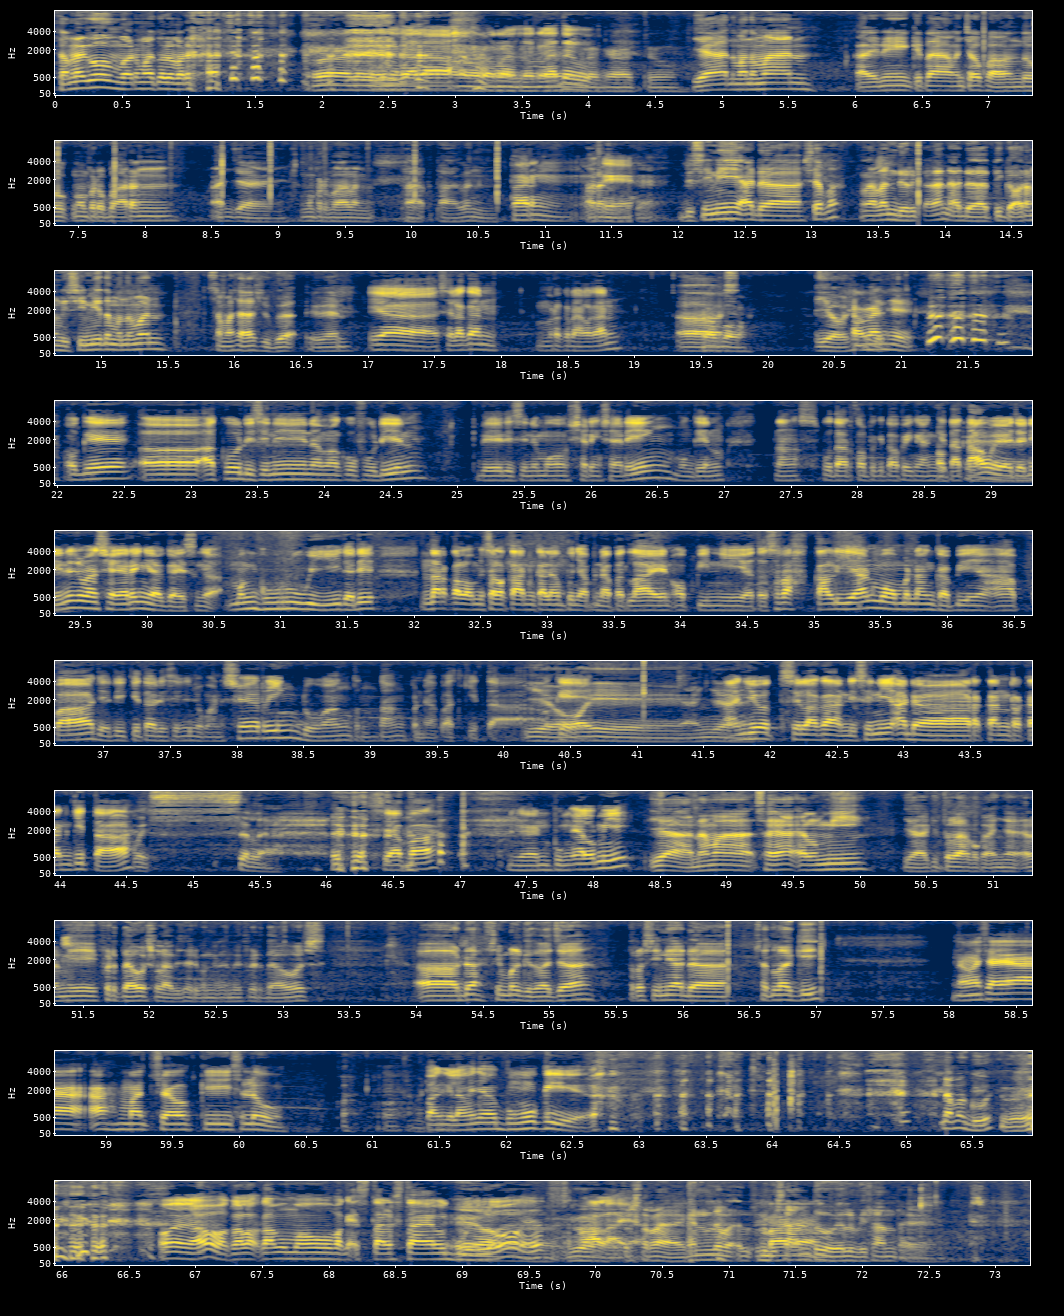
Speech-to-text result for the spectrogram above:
Assalamualaikum warahmatullahi wabarakatuh. Waalaikumsalam warahmatullahi wabarakatuh. ya teman-teman, kali ini kita mencoba untuk ngobrol bareng anjay, ngobrol bareng, ba bareng. Bareng. Oke. Bareng. oke. Di sini ada siapa? Kenalan diri kalian ada tiga orang di sini teman-teman, sama saya juga, ya kan? Ya, silakan memperkenalkan. Eh, Siapa? Iya, Sampean sih. Oke, eh, aku di sini namaku Fudin. Di di sini mau sharing-sharing mungkin tentang seputar topik-topik yang kita Oke. tahu ya. Jadi ini cuma sharing ya guys, nggak menggurui. Jadi ntar kalau misalkan kalian punya pendapat lain, opini atau serah kalian mau menanggapinya apa, jadi kita di sini cuma sharing doang tentang pendapat kita. Iya, Oke. anjay. Lanjut, silakan. Di sini ada rekan-rekan kita. Wes. Siapa? Dengan Bung Elmi. ya, nama saya Elmi. Ya, gitulah pokoknya. Elmi Firdaus lah bisa dipanggil Elmi Firdaus. Eh, udah simpel gitu aja. Terus ini ada satu lagi. Nama saya Ahmad Syauki Slow. Oh, panggilannya Bung Uki. Nama gue. oh nggak apa kalau kamu mau pakai style-style gue lo ya terserah lah ya. Terserah kan lebih, lebih santuy, lebih santai.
